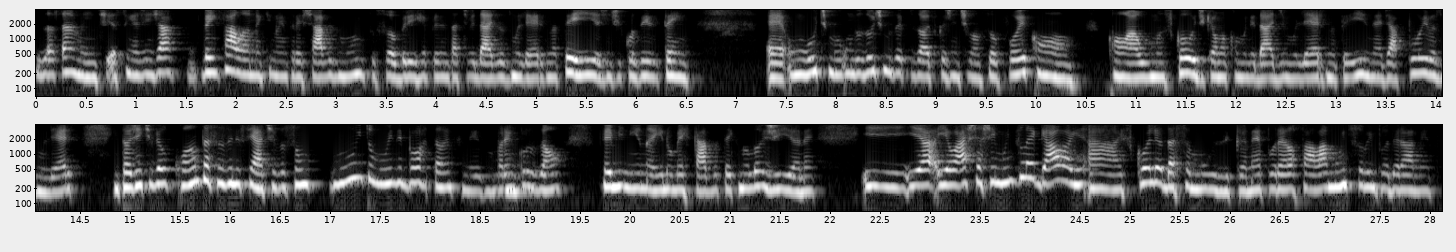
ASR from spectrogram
Exatamente. Assim, a gente já vem falando aqui no Entre Chaves muito sobre representatividade das mulheres na TI. A gente, inclusive, tem é, um, último, um dos últimos episódios que a gente lançou foi com, com a Women's Code, que é uma comunidade de mulheres na TI, né, de apoio às mulheres. Então a gente vê o quanto essas iniciativas são muito, muito importantes mesmo para a uhum. inclusão feminina aí no mercado da tecnologia, né? E, e, a, e, eu acho, achei muito legal a, a, escolha dessa música, né? Por ela falar muito sobre o empoderamento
